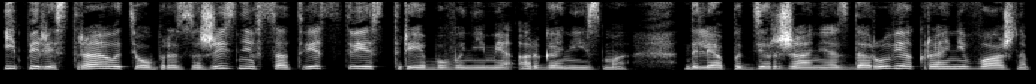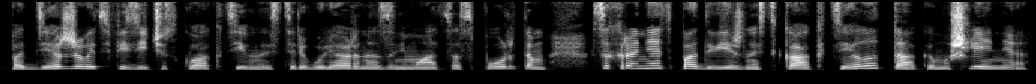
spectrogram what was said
и перестраивать образ жизни в соответствии с требованиями организма. Для для поддержания здоровья крайне важно поддерживать физическую активность, регулярно заниматься спортом, сохранять подвижность как тела, так и мышления.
